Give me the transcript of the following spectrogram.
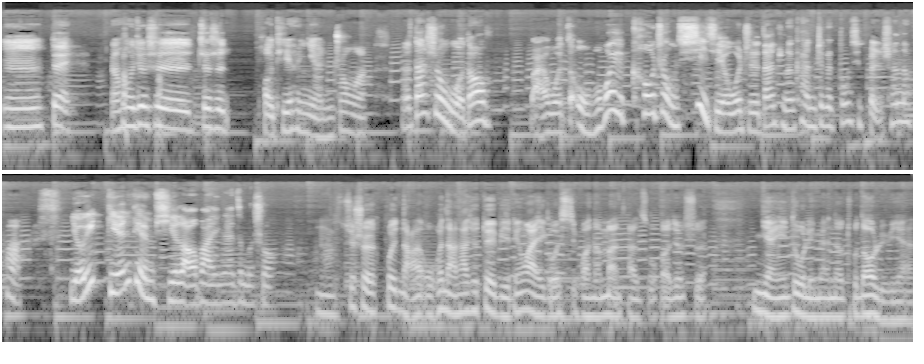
嗯，对，然后就是就是跑题很严重啊，呃，但是我倒，哎，我我不会抠这种细节，我只是单纯的看这个东西本身的话，有一点点疲劳吧，应该这么说。嗯，就是会拿我会拿它去对比另外一个我喜欢的漫才组合，就是一年一度里面的土豆吕岩。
